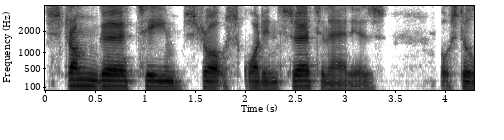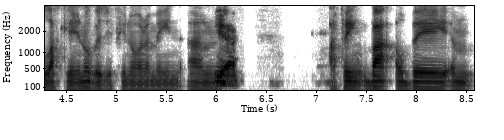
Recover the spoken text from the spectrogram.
stronger team stroke squad in certain areas, but still lacking in others, if you know what I mean. And yeah, I think that'll be, and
